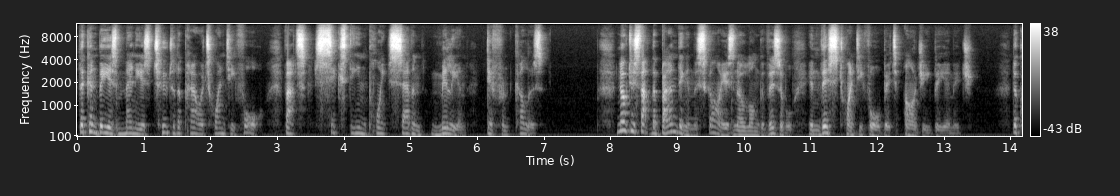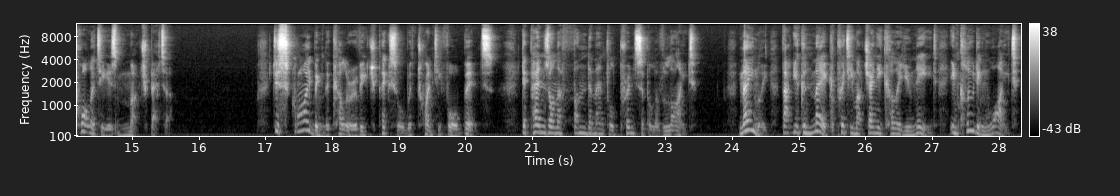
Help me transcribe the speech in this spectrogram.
there can be as many as 2 to the power 24, that's 16.7 million different colours. Notice that the banding in the sky is no longer visible in this 24-bit RGB image. The quality is much better. Describing the colour of each pixel with 24 bits depends on a fundamental principle of light. Namely, that you can make pretty much any colour you need, including white,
